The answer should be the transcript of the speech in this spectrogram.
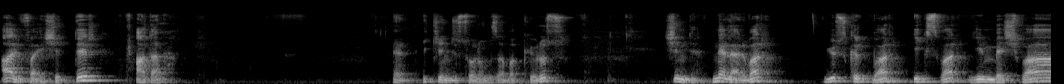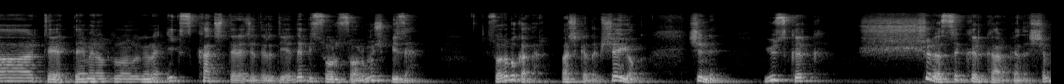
Alfa eşittir Adana. Evet ikinci sorumuza bakıyoruz. Şimdi neler var? 140 var, x var, 25 var. Teğet değme noktalarına göre x kaç derecedir diye de bir soru sormuş bize. Soru bu kadar. Başka da bir şey yok. Şimdi 140 şurası 40 arkadaşım.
